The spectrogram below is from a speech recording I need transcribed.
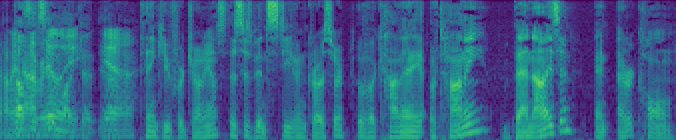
probably Doesn't not seem really. like it. yeah. Thank you for joining us. This has been Stephen Grocer of Akane Otani, Ben Eisen, and Erik Holm.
